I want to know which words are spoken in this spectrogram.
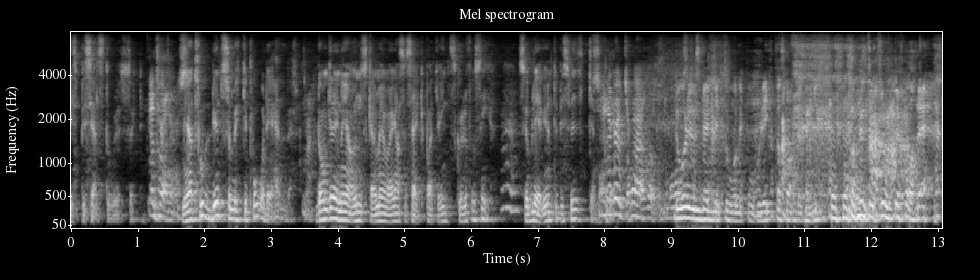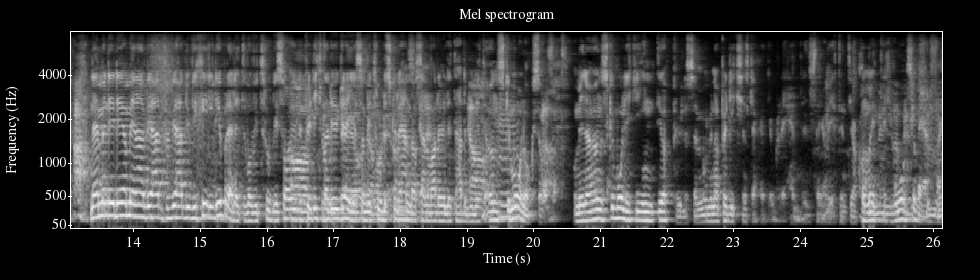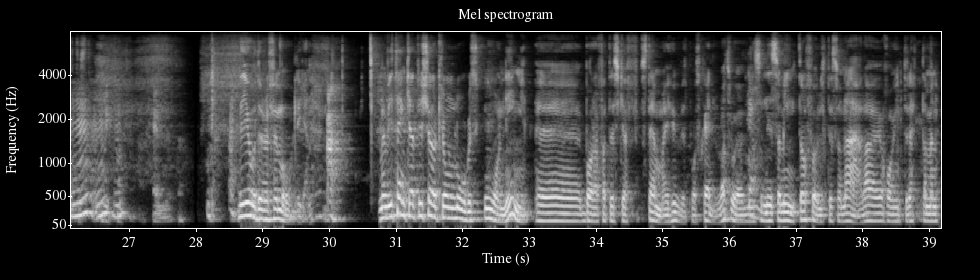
I speciellt stor utsträckning. Jag tror Men jag trodde inte så mycket på det heller. Nej. De grejerna jag önskade mig var jag ganska säker på att jag inte skulle få se. Mm. Så jag blev ju inte besviken Så på det det. då. Var du väldigt dålig på att rikta saker och ting. Om du inte trodde på det. Nej men det är det jag menar, vi, hade, för vi, hade, ju- vi skilde ju på det lite vad vi trodde. Vi sa ju, Ja, vi prediktade ju grejer som vi trodde skulle hända och sen var det lite, hade vi Ja. lite önskemål Mm, också. precis. Och mina önskemål gick ju inte i uppfyllelse, men mina predictions kanske inte gjorde det heller i sig. Jag vet inte, jag kommer inte ihåg så väl faktiskt. Mm, mm, mm. Det gjorde det förmodligen. Men vi tänker att vi kör kronologisk ordning. Eh, bara för att det ska stämma i huvudet på oss själva tror jag. Ni, ni som inte har följt det så nära har ju inte detta. Men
